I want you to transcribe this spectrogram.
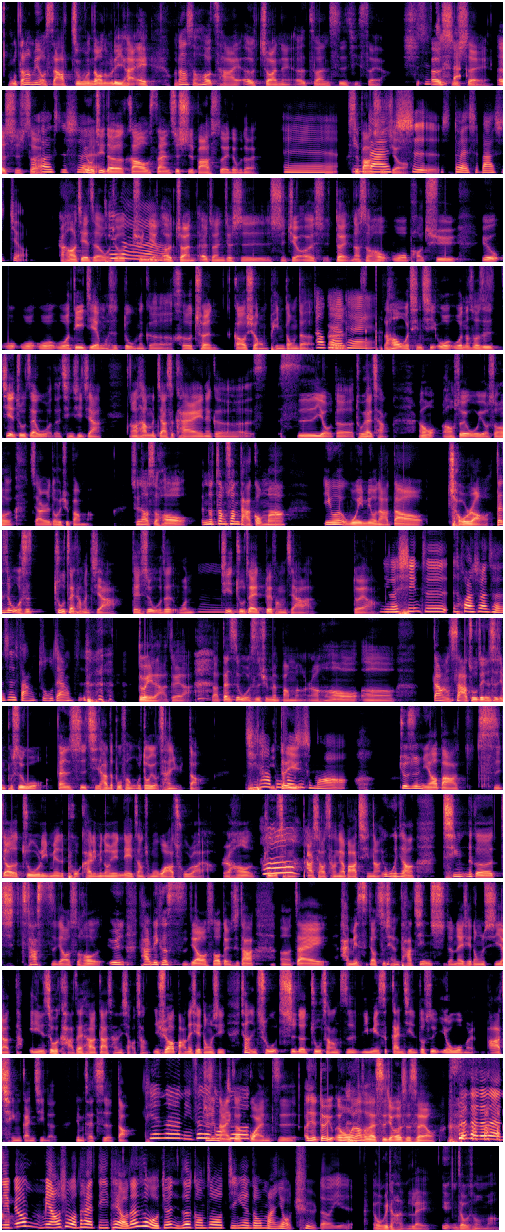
我当然没有杀猪，那我那么厉害。哎，我那时候才二专呢，二专是几岁啊？十二十岁，二十岁，二十岁，因为我记得高三是十八岁，对不对？嗯，十八十九是对，十八十九。然后接着我就去念二专，二专就是十九二十。对，那时候我跑去，因为我我我我第一间我是读那个和春，高雄屏东的 OK OK，然后我亲戚，我我那时候是借住在我的亲戚家，然后他们家是开那个私私有的屠宰场，然后然后所以我有时候假日都会去帮忙，所以那时候那这样算打工吗？因为我也没有拿到酬劳，但是我是住在他们家，等于是我在我借住在对方家啦。对啊，你的薪资换算成是房租这样子。对啦，对啦，啊，但是我是去那边帮忙，然后呃，当然杀猪这件事情不是我，但是其他的部分我都有参与到，其他的部分是什么？就是你要把死掉的猪里面的剖开里面东西内脏全部挖出来啊，然后猪肠大小肠你要把它清啊，因为我跟你讲，清那个它死掉的时候，因为它立刻死掉的时候，等于是它呃在还没死掉之前，它进食的那些东西啊，它一定是会卡在它的大肠小肠，你需要把那些东西，像你出吃的猪肠子里面是干净的，都是由我们把它清干净的，你们才吃得到。天呐，你这个就是拿一个管子，而且对于，因为我那时候才十九二十岁哦，等等等等，你不 用描述的太 detail，但是我觉得你这个工作经验都蛮有趣的耶。哎，我跟你讲很累，因为你知道为什么吗？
